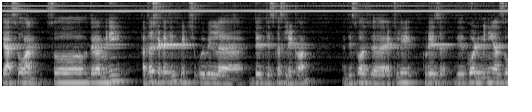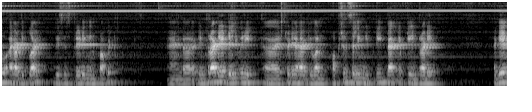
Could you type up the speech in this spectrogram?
yeah so on. So there are many other strategies which we will uh, di discuss later on this was uh, actually today's uh, the gold mini also I have deployed. This is trading in profit. And uh, intraday delivery uh, yesterday I have given option selling nifty bank nifty intraday. Again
